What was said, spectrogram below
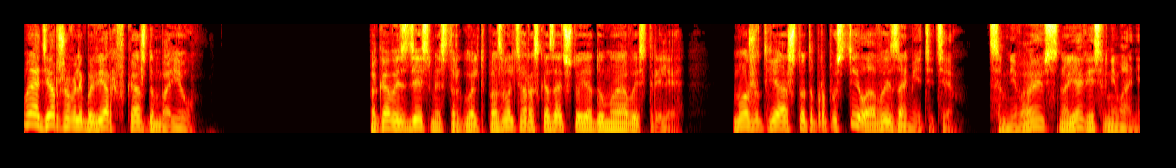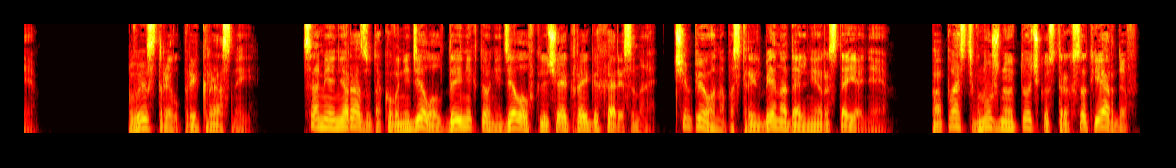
«мы одерживали бы верх в каждом бою». «Пока вы здесь, мистер Гольд, позвольте рассказать, что я думаю о выстреле. Может, я что-то пропустил, а вы заметите. Сомневаюсь, но я весь внимание. Выстрел прекрасный. Сам я ни разу такого не делал, да и никто не делал, включая Крейга Харрисона, чемпиона по стрельбе на дальнее расстояние. Попасть в нужную точку с трехсот ярдов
